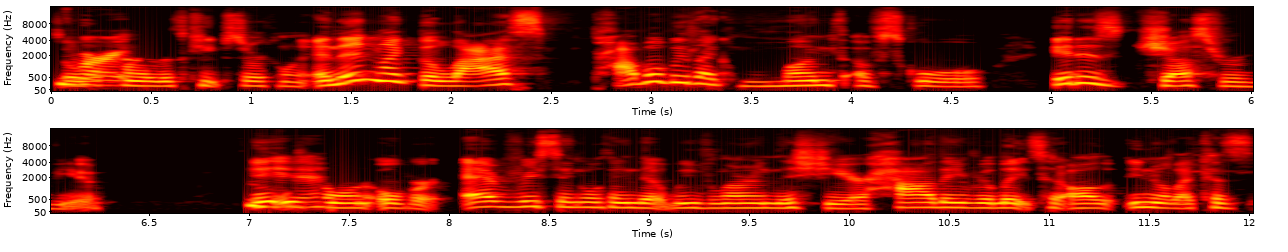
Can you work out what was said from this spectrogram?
So right. we'll kind of just keep circling. And then like the last probably like month of school, it is just review. It yeah. is going over every single thing that we've learned this year, how they relate to all, you know, like because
